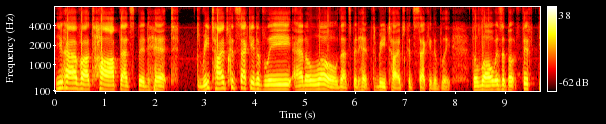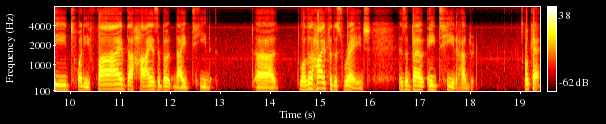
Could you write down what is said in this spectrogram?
You have a top that's been hit three times consecutively and a low that's been hit three times consecutively. The low is about 1525. The high is about 19. Uh, well, the high for this range is about 1800. Okay,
